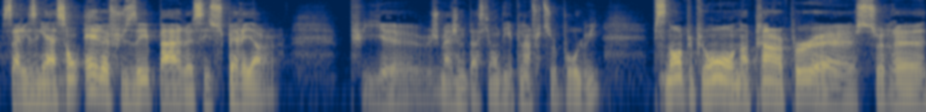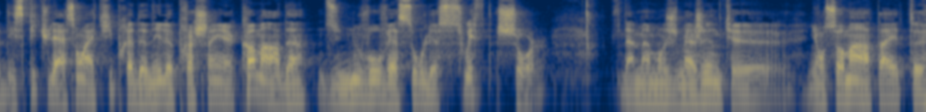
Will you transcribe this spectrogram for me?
sa résignation est refusée par ses supérieurs. Puis, j'imagine parce qu'ils ont des plans futurs pour lui. Puis sinon, un peu plus loin, on en prend un peu sur des spéculations à qui pourrait donner le prochain commandant du nouveau vaisseau, le Swift Shore. Évidemment, moi, j'imagine qu'ils ont sûrement en tête euh,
